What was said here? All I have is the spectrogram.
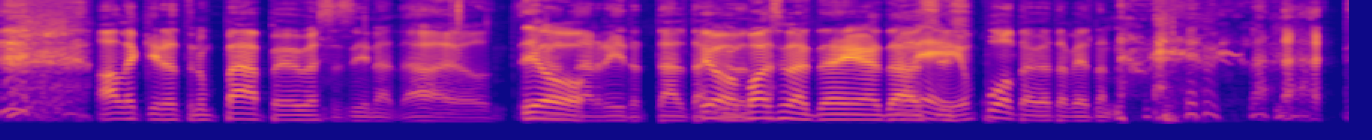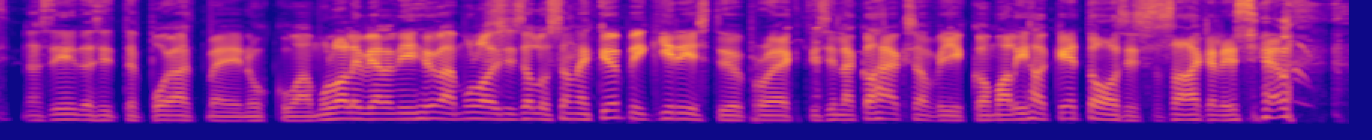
Allekirjoittanut pääpöydässä siinä, että "Ää, joo, Joo. tää riitä tältä Joo, yöltä. mä oon sellainen, että ei tää no siis... ei ole puolta yötä vielä, vielä nähty. No siitä sitten pojat meni nukkumaan. Mulla oli vielä niin hyvä, mulla oli siis ollut sellainen köpi kiristyy projekti siinä kahdeksan viikkoa. Mä olin ihan ketoosissa saakeli siellä.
